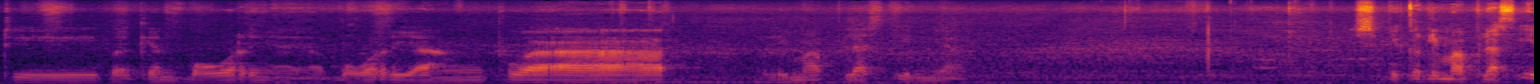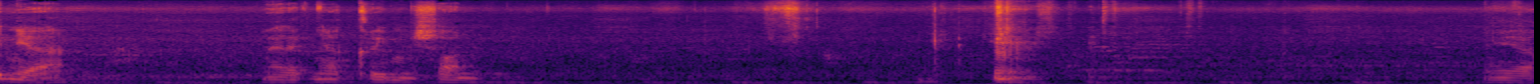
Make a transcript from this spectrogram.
di bagian powernya ya. Power yang buat 15 in ya speaker 15 in ya. Mereknya Crimson. Ya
